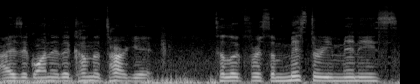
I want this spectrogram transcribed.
Isaac wanted to come to Target to look for some mystery minis.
